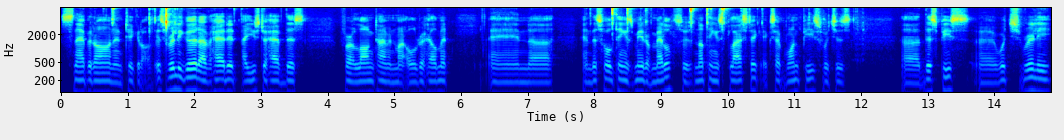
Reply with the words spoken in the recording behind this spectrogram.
snap it on and take it off. It's really good. I've had it. I used to have this for a long time in my older helmet. And uh, and this whole thing is made of metal so there's nothing is plastic except one piece which is uh, this piece uh, which really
